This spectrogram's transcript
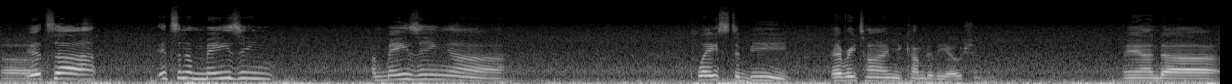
uh, it's uh it's an amazing amazing uh, place to be every time you come to the ocean and uh,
